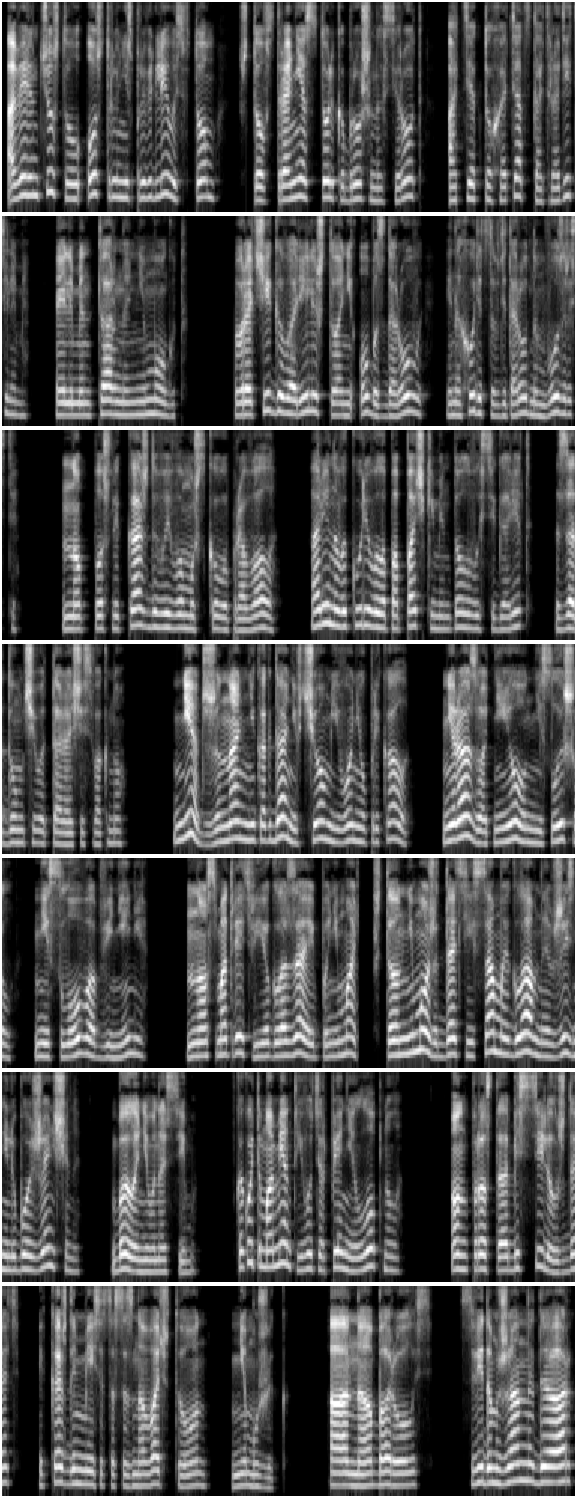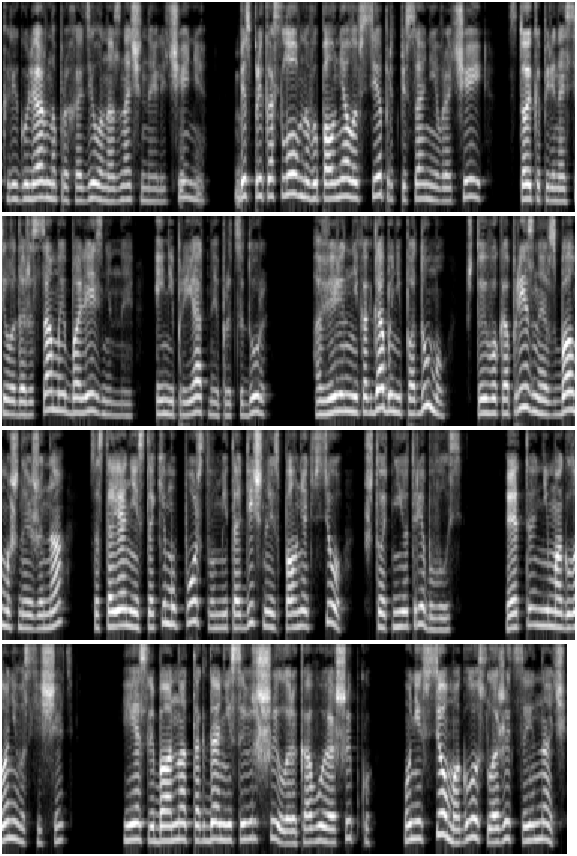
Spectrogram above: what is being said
Аверин чувствовал острую несправедливость в том, что в стране столько брошенных сирот, а те, кто хотят стать родителями, элементарно не могут. Врачи говорили, что они оба здоровы и находятся в детородном возрасте, но после каждого его мужского провала Арина выкуривала по пачке ментоловых сигарет, задумчиво таращась в окно. Нет, жена никогда ни в чем его не упрекала. Ни разу от нее он не слышал ни слова обвинения. Но смотреть в ее глаза и понимать, что он не может дать ей самое главное в жизни любой женщины, было невыносимо. В какой-то момент его терпение лопнуло. Он просто обессилел ждать и каждый месяц осознавать, что он не мужик. А она боролась. С видом Жанны де Арк регулярно проходила назначенное лечение, беспрекословно выполняла все предписания врачей, Стойко переносила даже самые болезненные и неприятные процедуры. Аверин никогда бы не подумал, что его капризная взбалмошная жена в состоянии с таким упорством методично исполнять все, что от нее требовалось. Это не могло не восхищать. Если бы она тогда не совершила роковую ошибку, у них все могло сложиться иначе.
